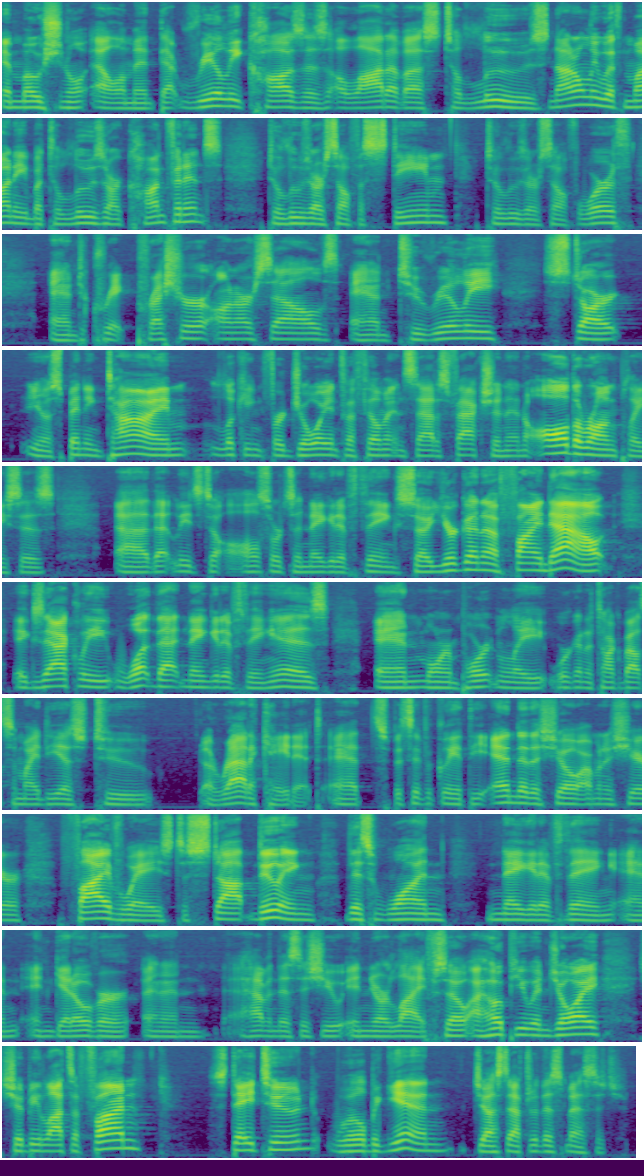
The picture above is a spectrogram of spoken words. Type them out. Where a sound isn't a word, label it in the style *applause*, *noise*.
emotional element that really causes a lot of us to lose, not only with money, but to lose our confidence, to lose our self esteem, to lose our self worth, and to create pressure on ourselves, and to really start. You know, spending time looking for joy and fulfillment and satisfaction in all the wrong places uh, that leads to all sorts of negative things. So you're going to find out exactly what that negative thing is and more importantly, we're going to talk about some ideas to eradicate it. At specifically at the end of the show, I'm going to share five ways to stop doing this one negative thing and and get over and, and having this issue in your life. So I hope you enjoy. Should be lots of fun. Stay tuned. We'll begin just after this message.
